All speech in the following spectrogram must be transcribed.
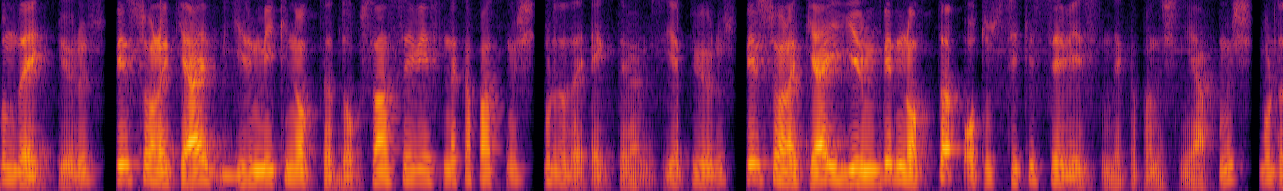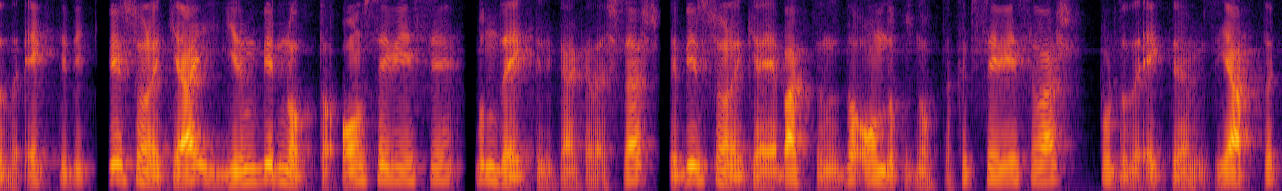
Bunu da ekliyoruz. Bir sonraki ay 22.90 seviyesinde kapatmış. Burada da eklememizi yapıyoruz. Bir sonraki ay 21.38 seviyesinde kapanışını yapmış. Burada da ekledik. Bir sonraki ay 21.10 seviyesi. Bunu da ekledik arkadaşlar. Ve bir sonraki aya baktığımızda 19.40 seviyesi var. Burada da eklememizi yaptık.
